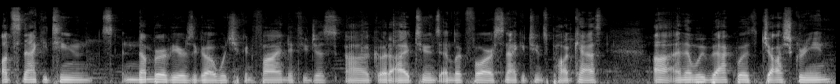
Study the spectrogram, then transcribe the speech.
on Snacky Tunes a number of years ago, which you can find if you just uh, go to iTunes and look for our Snacky Tunes podcast. Uh, and then we'll be back with Josh Green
